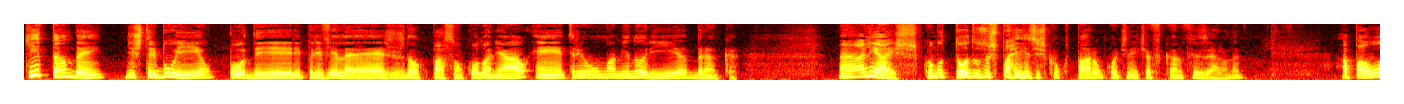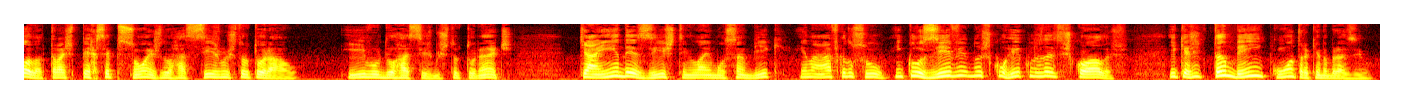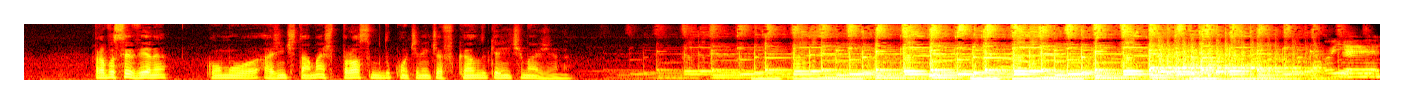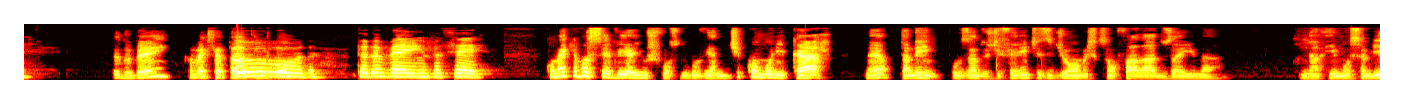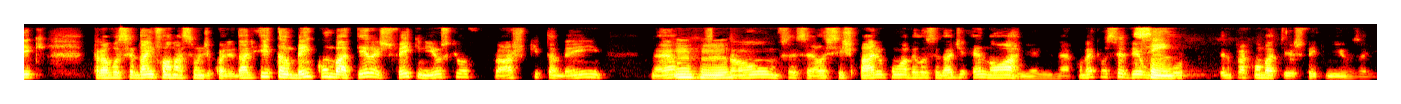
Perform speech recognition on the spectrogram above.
que também distribuíam poder e privilégios da ocupação colonial entre uma minoria branca. Ah, aliás, como todos os países que ocuparam o continente africano fizeram. Né? A Paola traz percepções do racismo estrutural e do racismo estruturante que ainda existem lá em Moçambique e na África do Sul, inclusive nos currículos das escolas, e que a gente também encontra aqui no Brasil. Para você ver, né? como a gente está mais próximo do continente africano do que a gente imagina. Tudo bem? Como é que você está? Tudo, Tudo, Tudo bem, e você? Como é que você vê aí o esforço do governo de comunicar, né, também usando os diferentes idiomas que são falados aí na, na em Moçambique, para você dar informação de qualidade e também combater as fake news, que eu acho que também né, uhum. então, elas se espalham com uma velocidade enorme. Aí, né? Como é que você vê Sim. o governo para combater as fake news aí?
